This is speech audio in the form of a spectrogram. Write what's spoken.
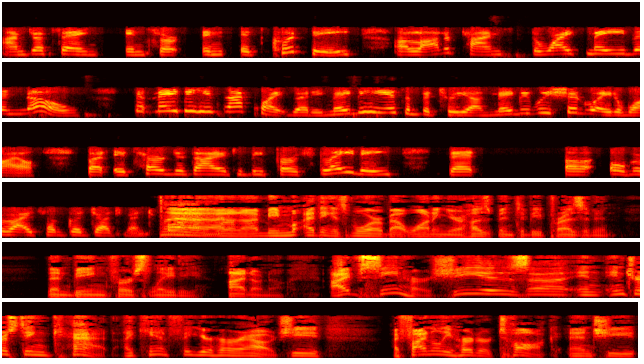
I'm just saying insert. In, it could be a lot of times the wife may even know that maybe he's not quite ready. Maybe he is a bit too young. Maybe we should wait a while. But it's her desire to be first lady that uh, overrides her good judgment. I don't know. I mean, I think it's more about wanting your husband to be president than being first lady. I don't know. I've seen her. She is uh, an interesting cat. I can't figure her out. She, I finally heard her talk, and she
